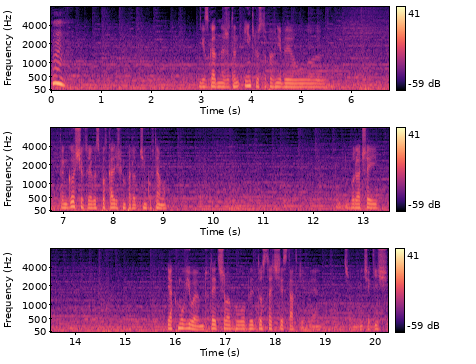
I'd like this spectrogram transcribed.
Hmm. Zgadnę, że ten intrus to pewnie był e, ten gościu, którego spotkaliśmy parę odcinków temu. Bo raczej jak mówiłem, tutaj trzeba byłoby dostać się statkiem, nie? Trzeba mieć jakiś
